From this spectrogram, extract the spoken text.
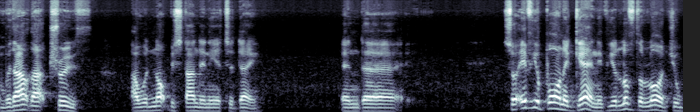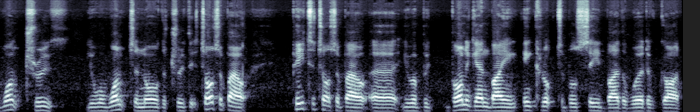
and without that truth, I would not be standing here today. And uh, so, if you're born again, if you love the Lord, you want truth. You will want to know the truth. It talks about, Peter talks about, uh, you were born again by incorruptible seed by the word of God.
